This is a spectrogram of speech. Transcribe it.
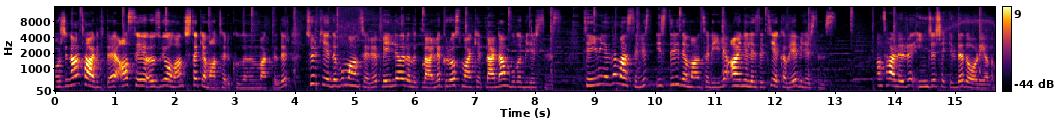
Orijinal tarifte Asya'ya özgü olan shiitake mantarı kullanılmaktadır. Türkiye'de bu mantarı belli aralıklarla gross marketlerden bulabilirsiniz. Temin edemezseniz istiridye mantarı ile aynı lezzeti yakalayabilirsiniz. Mantarları ince şekilde doğrayalım.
